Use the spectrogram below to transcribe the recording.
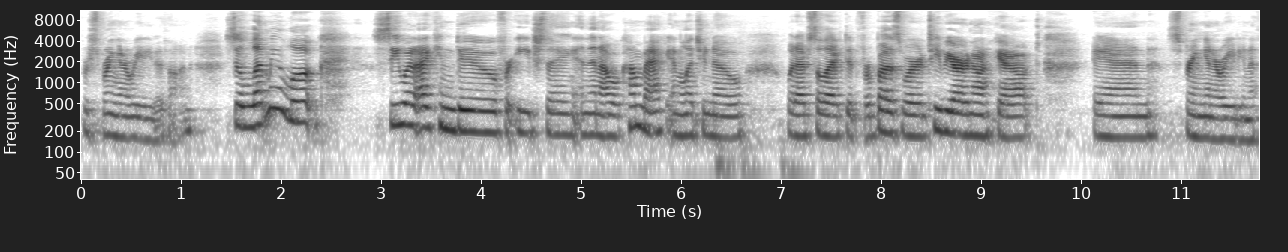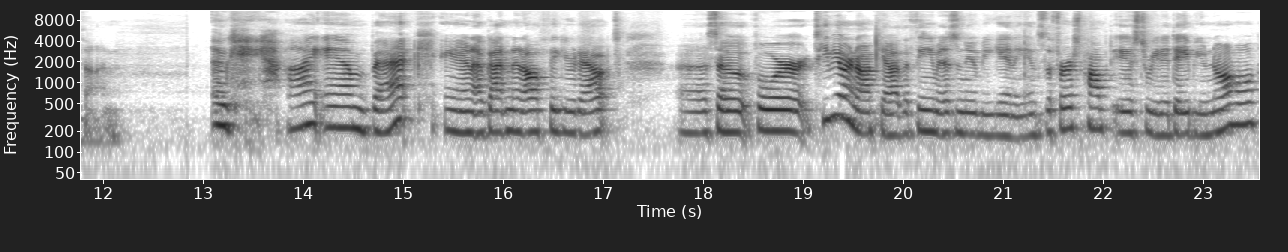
for spring and a readathon. So let me look, see what I can do for each thing, and then I will come back and let you know what I've selected for Buzzword, TBR Knockout, and Spring in a Reading-a-thon. Okay, I am back and I've gotten it all figured out. Uh, so for TBR Knockout, the theme is New Beginnings. The first prompt is to read a debut novel.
